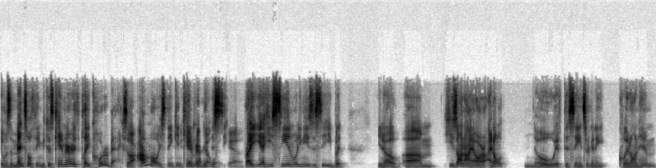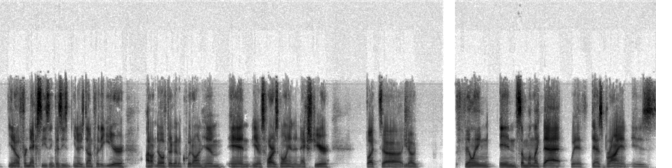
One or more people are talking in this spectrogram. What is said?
it was a mental thing because Cam Meredith played quarterback. So I'm always thinking you Cam think Meredith is yeah. right. Yeah, he's seeing what he needs to see, but you know, um, he's on IR. I don't know if the Saints are going to quit on him, you know, for next season because he's you know he's done for the year. I don't know if they're going to quit on him, and you know, as far as going into next year, but uh, you know, filling in someone like that with Dez Bryant is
